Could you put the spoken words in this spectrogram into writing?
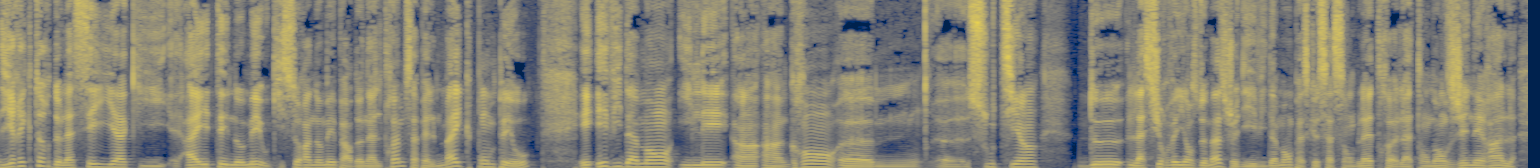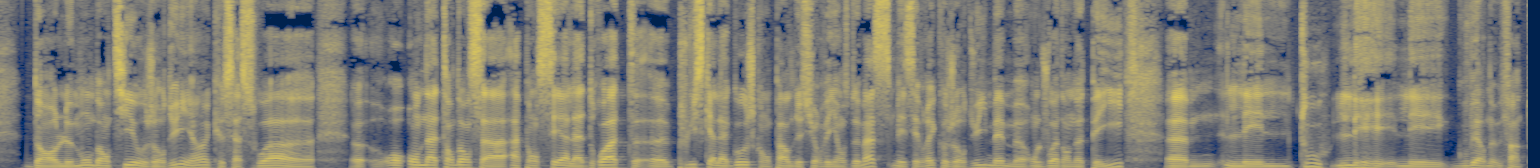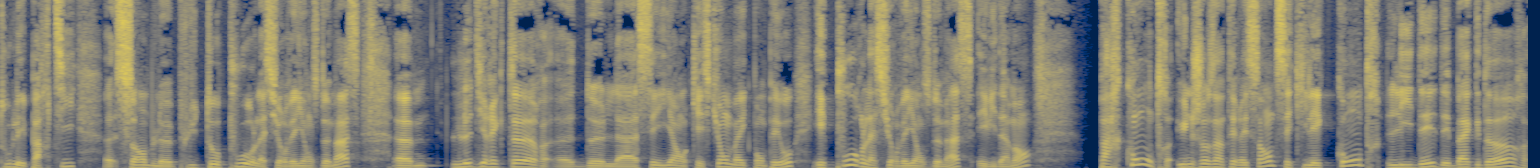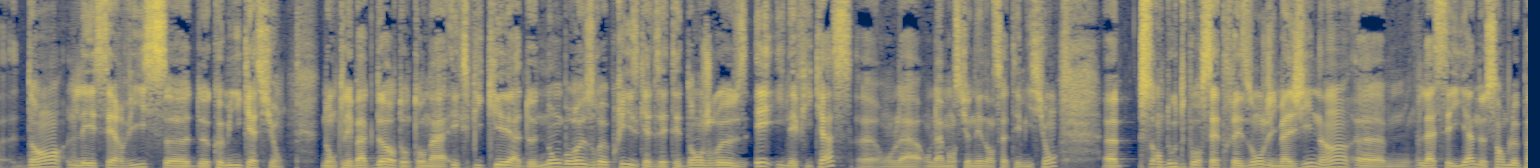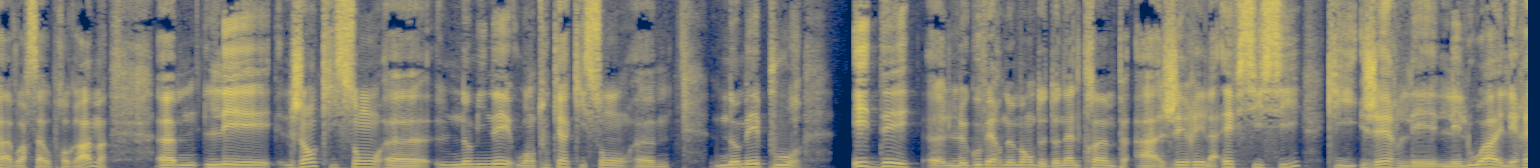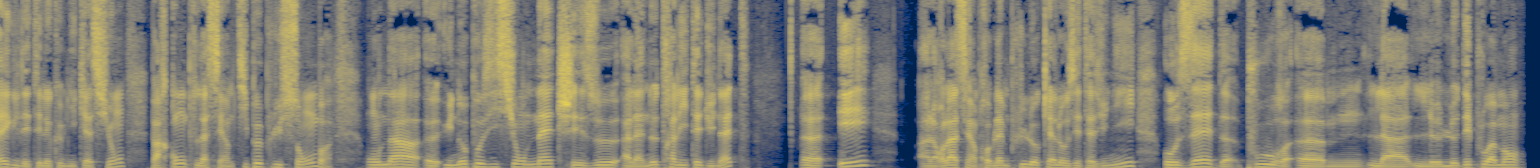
directeur de la CIA qui a été nommé ou qui sera nommé par Donald Trump s'appelle Mike Pompeo. Et évidemment il est un, grand euh, euh, soutien de la surveillance de masse. Je dis évidemment parce que ça semble être la tendance générale dans le monde entier aujourd'hui, hein, que ça soit. Euh, euh, on a tendance à, penser à la droite euh, plus qu'à la gauche quand on parle de surveillance de masse, mais c'est vrai qu'aujourd'hui, même on le voit dans notre pays, les tous les les gouvernements, enfin tous les partis semblent plutôt pour la surveillance de masse le directeur euh, de la CIA en question, Mike Pompeo, est pour la surveillance de masse, évidemment. Par contre, une chose intéressante, c'est qu'il est contre l'idée des backdoors dans les services euh, de communication. Donc les backdoors dont on a expliqué à de nombreuses reprises qu'elles étaient dangereuses et inefficaces, euh, on l'a on l'a mentionné dans cette émission. Euh, sans doute pour cette raison, j'imagine, hein, la CIA ne semble pas avoir ça au programme. les gens qui sont nominés ou en tout cas qui sont nommés pour aider euh, le gouvernement de Donald Trump à gérer la FCC qui gère les, les, lois et les règles des télécommunications. Par contre, là, c'est un petit peu plus sombre. On a euh, une opposition nette chez eux à la neutralité du net euh, et alors là, c'est un problème plus local aux États-Unis, aux aides pour la, le, le, déploiement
